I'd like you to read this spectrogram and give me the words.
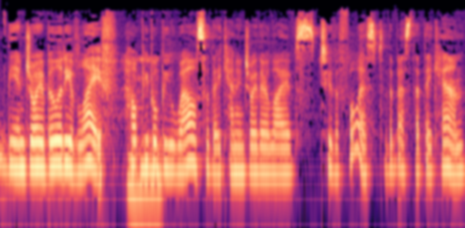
the enjoyability of life, help mm-hmm. people be well so they can enjoy their lives to the fullest, to the best that they can.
